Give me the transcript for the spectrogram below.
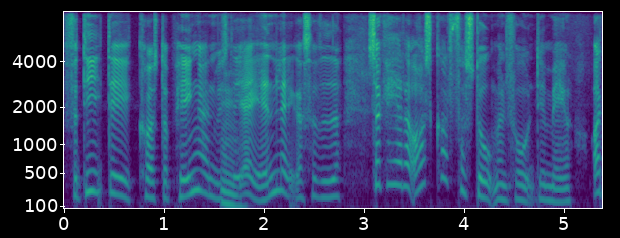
fordi det koster penge at investere mm. i anlæg og så videre, så kan jeg da også godt forstå, at man får ondt i maven. Og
